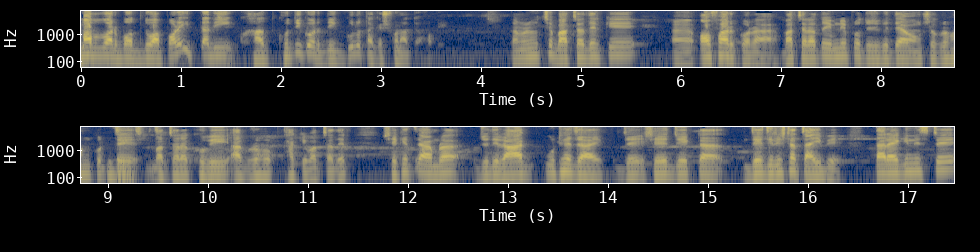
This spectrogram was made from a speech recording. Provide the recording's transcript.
মা বাবার বদ দোয়া পরে ইত্যাদি ক্ষতিকর দিকগুলো তাকে শোনাতে হবে। তার মানে হচ্ছে বাচ্চাদেরকে অফার করা। বাচ্চারা তো এমনি প্রতিযোগিতায় অংশগ্রহণ করতে। বাচ্চারা খুবই আগ্রহ থাকে বাচ্চাদের। সেক্ষেত্রে আমরা যদি রাগ উঠে যায় যে সে যে একটা যে জিনিসটা চাইবে তার এগেনিস্টে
